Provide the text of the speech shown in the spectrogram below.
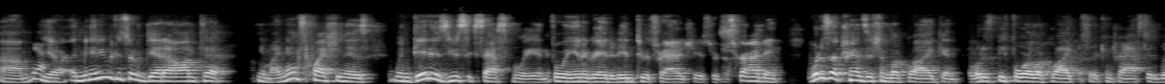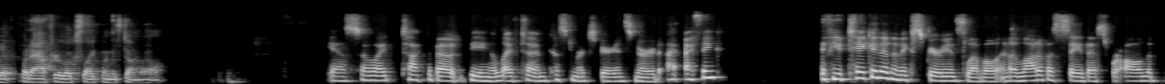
Um, yeah. You know, and maybe we can sort of get on to you know, my next question is when data is used successfully and fully integrated into a strategy as you're describing, what does that transition look like? And what does before look like, sort of contrasted with what after looks like when it's done well? Yeah, so I talked about being a lifetime customer experience nerd. I, I think if you take it at an experience level, and a lot of us say this, we're all in the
